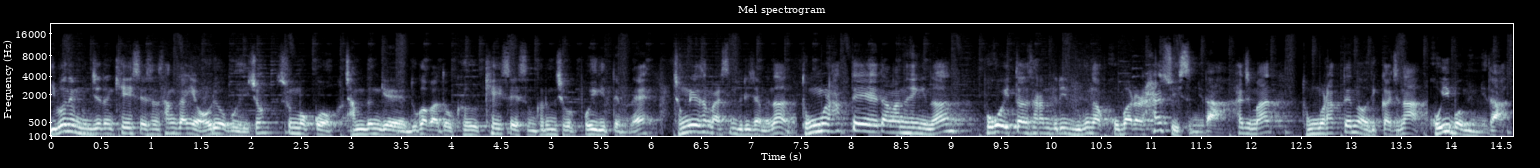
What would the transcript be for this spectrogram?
이번에 문제된 케이스에서는 상당히 어려워 보이죠. 술 먹고 잠든 게 누가 봐도 그 케이스에서는 그런 식으로 보이기 때문에 정리해서 말씀드리자면 동물 학대에 해당하는 행위는 보고 있던 사람들이 누구나 고발을 할 수 있습니다. 하지만 동물 학대는 어디까지나 고의범입니다.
